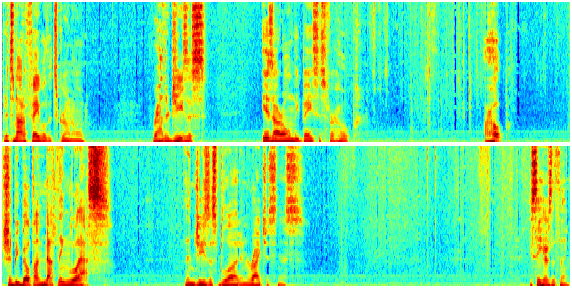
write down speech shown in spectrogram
But it's not a fable that's grown old. Rather Jesus is our only basis for hope. Our hope should be built on nothing less than Jesus' blood and righteousness. You see, here's the thing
